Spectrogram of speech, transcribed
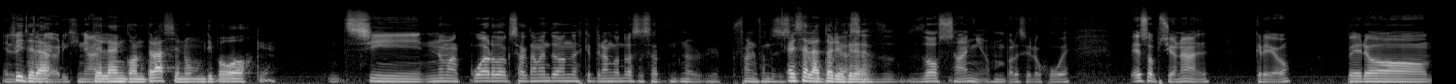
Sí, la te historia la, original. te la encontrás en un tipo bosque. Sí, no me acuerdo exactamente dónde es que te la encontrás. hace- no, Final Fantasy Es VII lo aleatorio, creo. Hace dos años, me parece que lo jugué. Es opcional, creo. Pero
